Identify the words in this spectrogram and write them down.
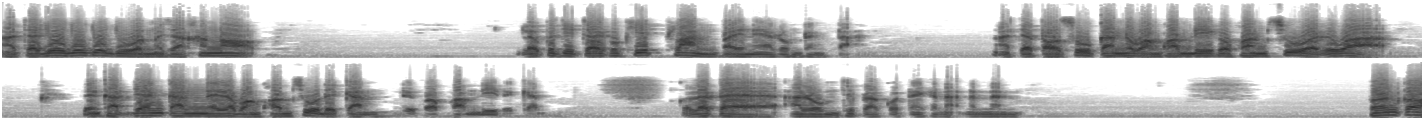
อาจจะยั่วยุยั่วยวนมาจากข้างนอก แล้วก็จิตใจก็คิดพลั่นไปในอารมณ์ต่าง ๆ อาจจะต่อสู้กันระหว่างความดีกับความชั่วหรือว่าเป็นขัดแย้งกันในระหว่างความชั่วด้วยกัน หรือว่าความดีด้วยกัน ก็แล้วแต่อารมณ์ที่ปรากฏในขณะนั้น ๆ เพราะฉะนั้นก็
